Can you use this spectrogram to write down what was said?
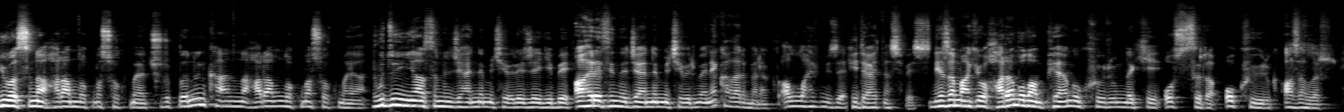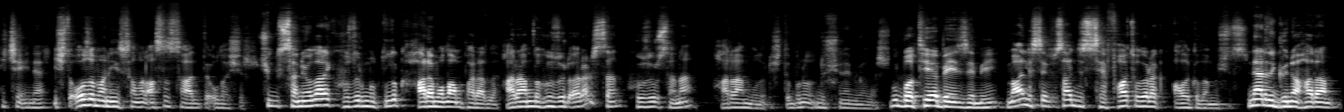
Yuvasına haram lokma sokmaya, çocuklarının karnına haram lokma sokmaya. Bu dünyasının cehennemi çevireceği gibi ahiretini de cehennemi çevirmeye ne kadar meraklı. Allah hepimize hidayet nasip etsin. Ne zaman ki o haram olan piyango kuyruğundaki o sıra, o kuyruk azalır, hiçe iner. İşte o zaman insanlar asıl saadete ulaşır. Çünkü sanıyorlar ki huzur, mutluluk haram olan paralı. Haramda huzur ararsan huzur sana haram olur. İşte bunu düşünemiyorlar. Bu batıya benzemeyi maalesef sadece sefaat olarak algılamışız. Nerede günah haram,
